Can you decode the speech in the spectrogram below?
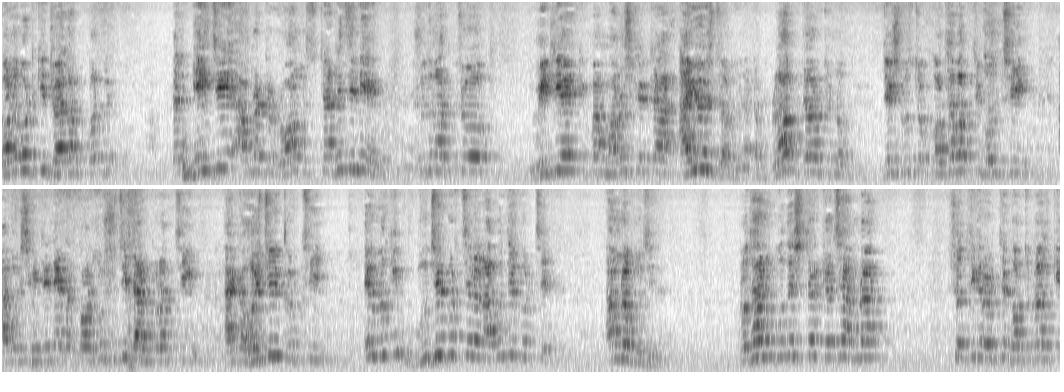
গণভোট কি জয়লাভ করবে? তাহলে এই যে আমরা একটা রং স্ট্র্যাটেজি নিয়ে শুধুমাত্র মিডিয়া কিংবা মানুষকে একটা আইওএস দেওয়ার জন্য, একটা ব্লাব দেওয়ার জন্য যে সমস্ত কথাবার্তা বলছি এবং সেটা নিয়ে একটা কর্মসূচি দাঁড় করাচ্ছি, একটা হইচই করছি, এগুলো কি বুঝে করছে না না বুঝে করছে? আমরা বুঝি না। প্রধান উপদেষ্টার কাছে আমরা সত্যিকার অর্থে গতকালকে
